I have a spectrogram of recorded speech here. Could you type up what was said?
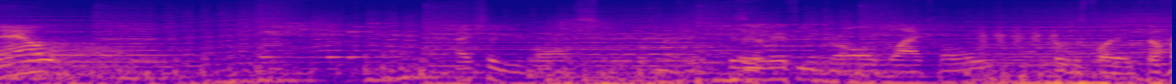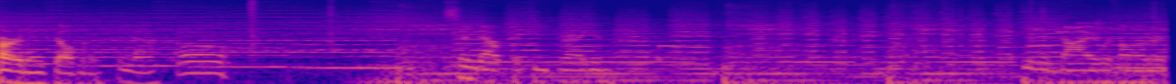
Now. Actually, you lost. Because Yeah. even if you draw a black hole, He'll just play a card and kill me. yeah. Well, send out Petite Dragon. He will die with honor.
